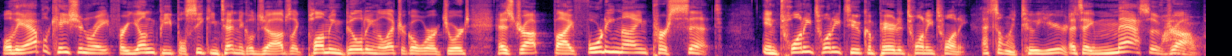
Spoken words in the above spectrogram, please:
Well, the application rate for young people seeking technical jobs like plumbing, building, electrical work, George, has dropped by 49% in 2022 compared to 2020. That's only two years. That's a massive drop.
